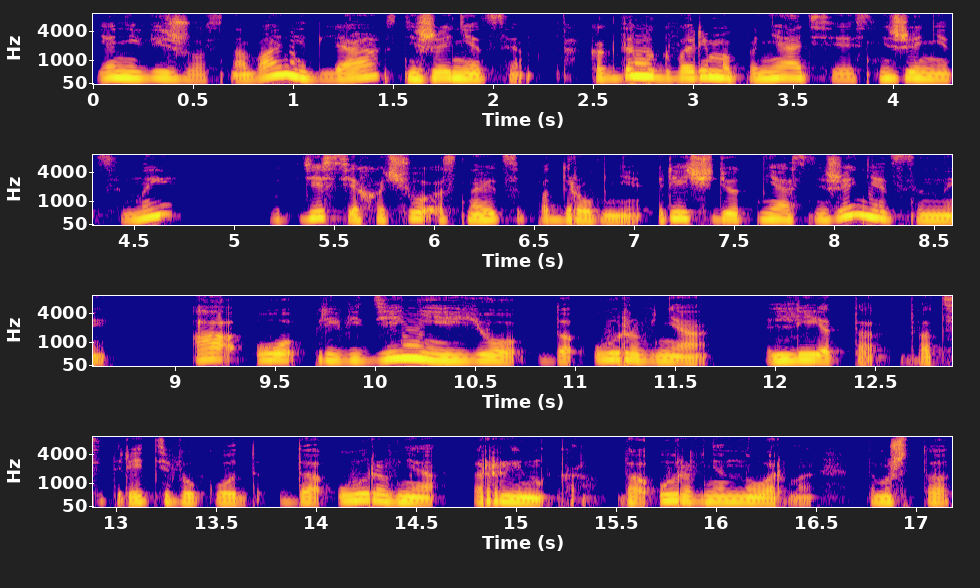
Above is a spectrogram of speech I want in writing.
я не вижу оснований для снижения цен. Когда мы говорим о понятии снижения цены, вот здесь я хочу остановиться подробнее. Речь идет не о снижении цены, а о приведении ее до уровня лета 2023 года до уровня рынка, до уровня нормы. Потому что,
